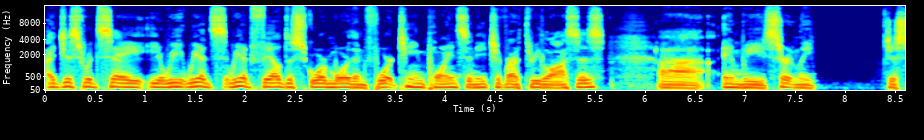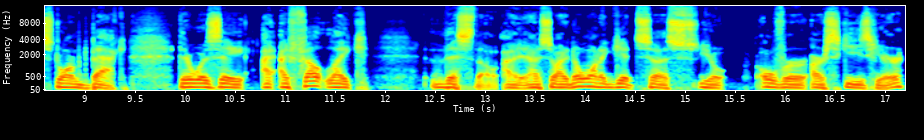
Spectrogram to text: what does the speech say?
I just would say, you know, we, we had we had failed to score more than 14 points in each of our three losses, uh, and we certainly just stormed back. There was a, I, I felt like this though. I, I so I don't want to get uh, you know over our skis here.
